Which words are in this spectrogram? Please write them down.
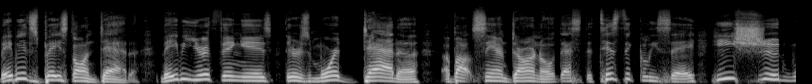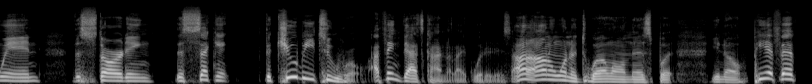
maybe it's based on data. Maybe your thing is there's more data about Sam Darnold that statistically say he should win the starting the second the QB2 role. I think that's kind of like what it is. I, I don't want to dwell on this, but you know, PFF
